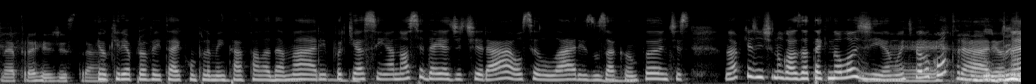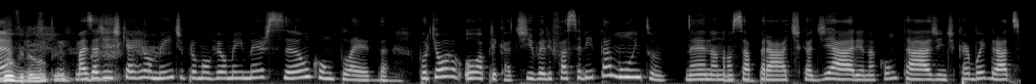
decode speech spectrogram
né, para registrar. Eu queria aproveitar e complementar a fala da Mari, porque assim, a nossa ideia de tirar os celulares dos acampantes não é porque a gente não gosta da tecnologia, É. muito pelo contrário, não né? dúvida, não tenho. Mas a gente quer realmente promover uma imersão completa, porque o, o aplicativo ele facilita muito, né, na nossa prática diária, na contagem de carboidratos.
